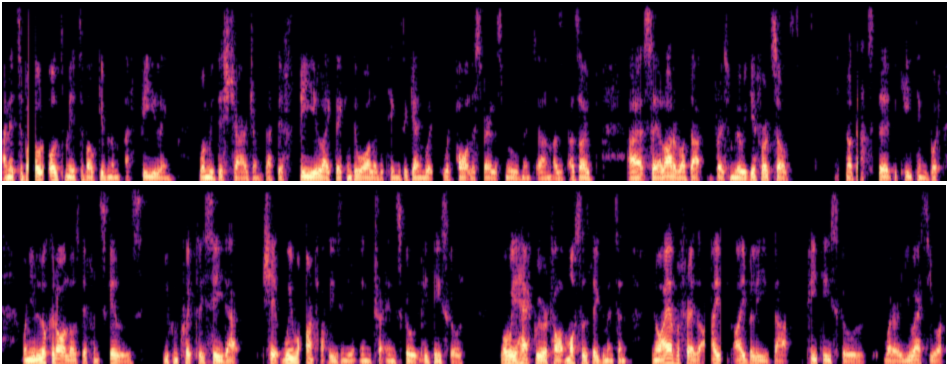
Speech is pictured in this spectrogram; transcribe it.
And it's about ultimately, it's about giving them a feeling when we discharge them, that they feel like they can do all of the things again with, with thoughtless, fearless movement. Um, as, as I've uh, say a lot about that phrase from Louis Gifford. So, you know, that's the, the key thing. But when you look at all those different skills, you can quickly see that shit, we weren't taught these in, in, in school, PT school. Well, we heck, we were taught muscles, ligaments. And, you know, I have a phrase, I, I believe that PT school, whether US or,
